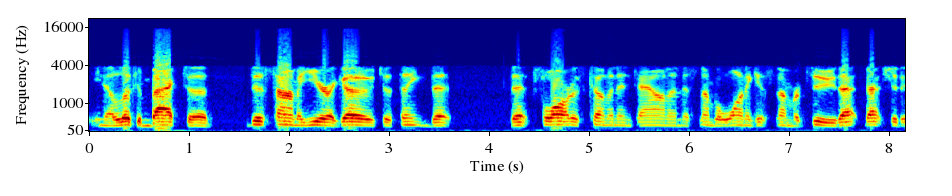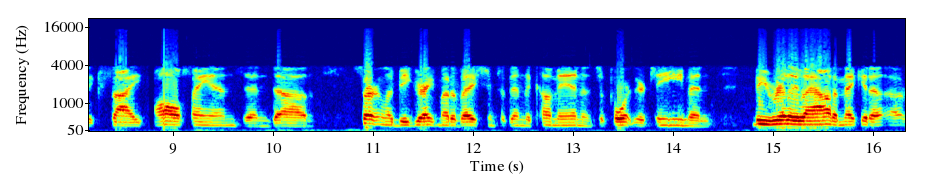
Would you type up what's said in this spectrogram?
you know, looking back to this time a year ago, to think that that Florida's coming in town and it's number one against number two. That that should excite all fans and uh, certainly be great motivation for them to come in and support their team and be really loud and make it a, a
